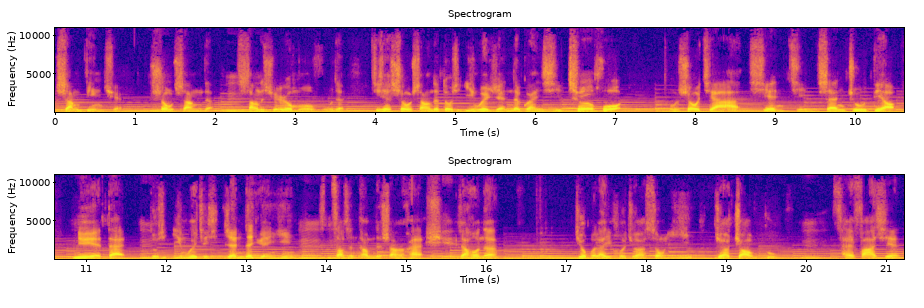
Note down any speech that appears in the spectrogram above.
伤病犬，受伤的、伤的血肉模糊的，这些受伤的都是因为人的关系，车祸、捕兽夹、陷阱、山猪吊。虐待都是因为这些人的原因，造成他们的伤害。是，然后呢，救回来以后就要送医，就要照顾。嗯，才发现，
